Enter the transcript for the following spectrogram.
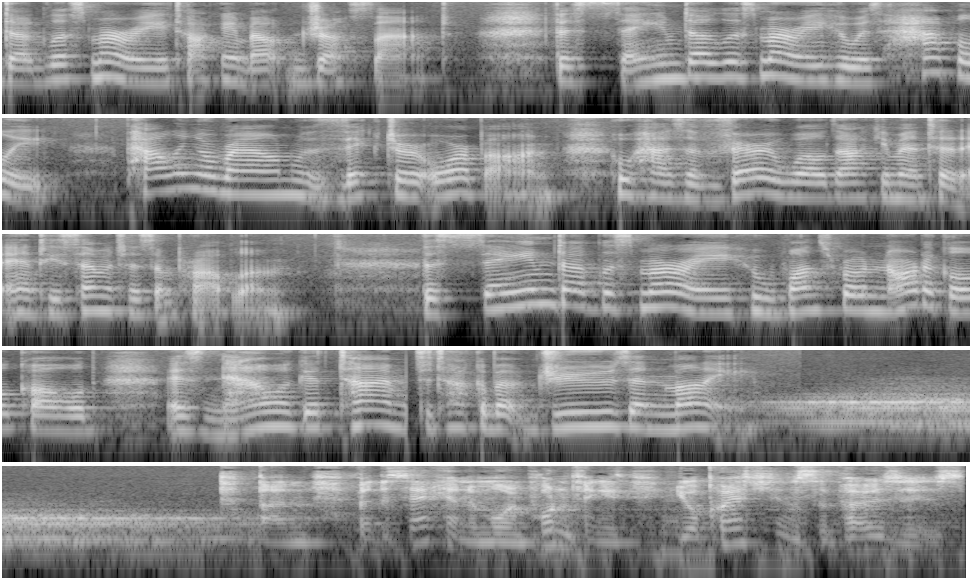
Douglas Murray talking about just that. The same Douglas Murray who is happily palling around with Viktor Orban, who has a very well documented anti Semitism problem. The same Douglas Murray who once wrote an article called Is Now a Good Time to Talk About Jews and Money? More important thing is your question supposes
